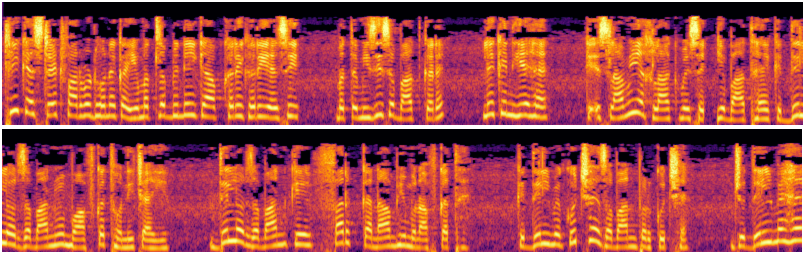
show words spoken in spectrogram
ٹھیک ہے اسٹریٹ فارورڈ ہونے کا یہ مطلب بھی نہیں کہ آپ کھری کھری ایسی بدتمیزی سے بات کریں۔ لیکن یہ ہے کہ اسلامی اخلاق میں سے یہ بات ہے کہ دل اور زبان میں موافقت ہونی چاہیے۔ دل اور زبان کے فرق کا نام ہی منافقت ہے۔ کہ دل میں کچھ ہے، زبان پر کچھ ہے۔ جو دل میں ہے،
